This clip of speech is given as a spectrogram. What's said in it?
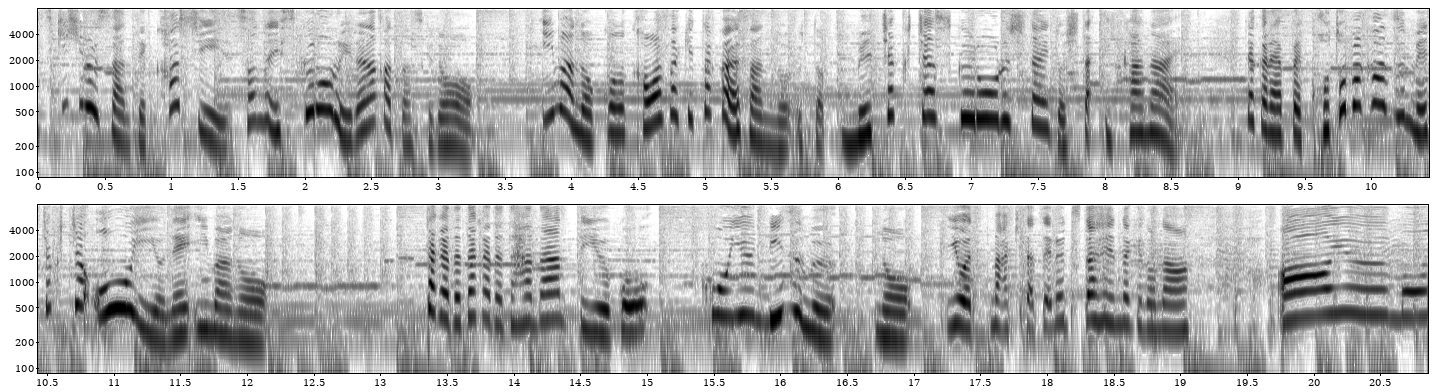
五木ひろしさんって歌詞そんなにスクロールいらなかったんですけど今のこの川崎隆也さんの歌めちゃくちゃスクロールしないと下いかない。だからやっぱり言葉数めちゃくちゃ多いよね今の。タカタタカタタタっていうこうこういうリズムの要はまあきたてるって大変だけどな。ああいうも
